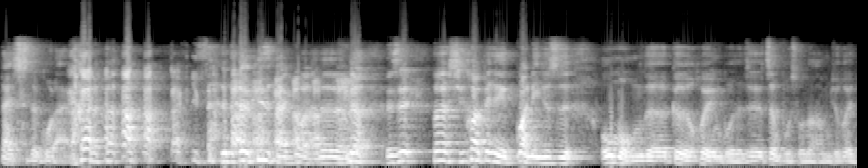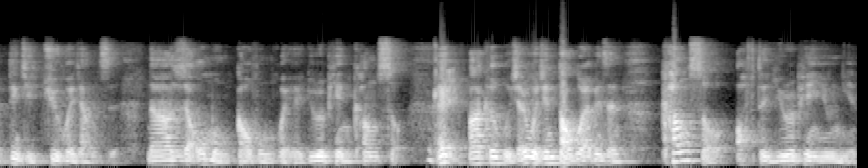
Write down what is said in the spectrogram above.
带吃的过来了，带披萨，带披萨过来，对对对，没有，可是后来习惯变成一个惯例，就是欧盟的各个会员国的这个政府首脑，他们就会定期聚会这样子，然后就叫欧盟高峰会 （European Council）。哎，帮他科普一下，如果今天倒过来变成 Council of the European Union，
